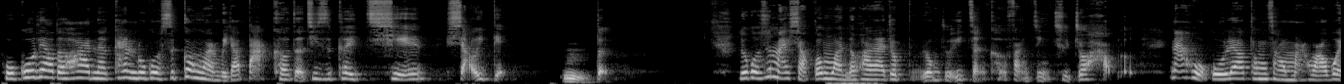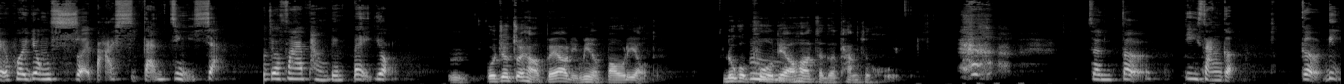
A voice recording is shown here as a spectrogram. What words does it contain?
火锅料的话呢，看如果是贡丸比较大颗的，其实可以切小一点。嗯，对。如果是买小贡丸的话，那就不用，就一整颗放进去就好了。那火锅料通常买回来我也会用水把它洗干净一下，我就放在旁边备用。嗯，我觉得最好不要里面有包料的，如果破掉的话，嗯、整个汤就毁。真的。第三个，蛤蜊。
